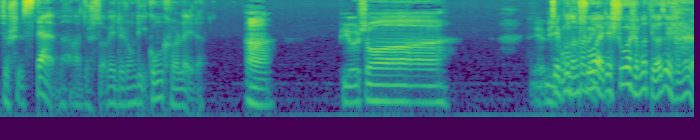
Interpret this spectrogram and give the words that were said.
就是 STEM 啊，就是所谓这种理工科类的啊，比如说这不能说呀，这说什么得罪什么人？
